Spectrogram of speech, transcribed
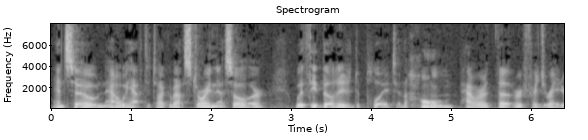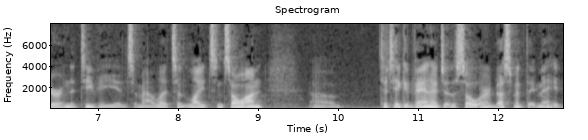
and so now we have to talk about storing that solar with the ability to deploy it to the home, power the refrigerator and the TV and some outlets and lights and so on, uh, to take advantage of the solar investment they made.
